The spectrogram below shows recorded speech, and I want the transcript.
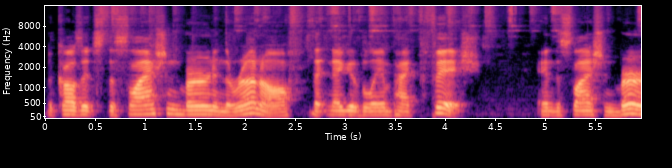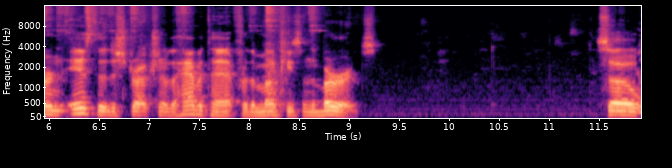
because it's the slash and burn and the runoff that negatively impact the fish. And the slash and burn is the destruction of the habitat for the monkeys and the birds. So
